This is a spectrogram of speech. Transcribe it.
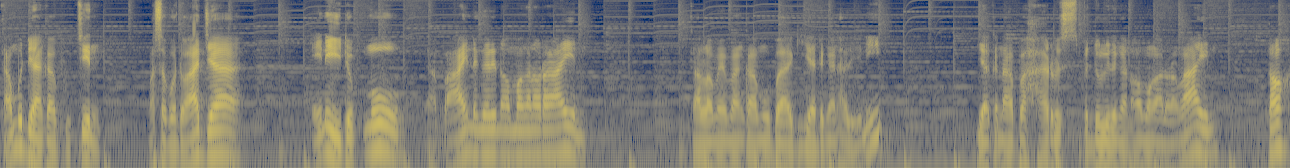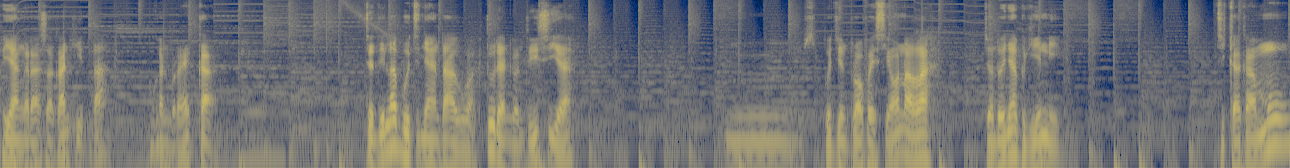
Kamu dianggap bucin, masa bodoh aja, ini hidupmu, ngapain dengerin omongan orang lain? Kalau memang kamu bahagia dengan hal ini, ya kenapa harus peduli dengan omongan orang lain? Toh yang ngerasakan kita, bukan mereka. Jadilah bucin yang tahu waktu dan kondisi ya. Hmm, bucin profesional lah. Contohnya begini. Jika kamu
